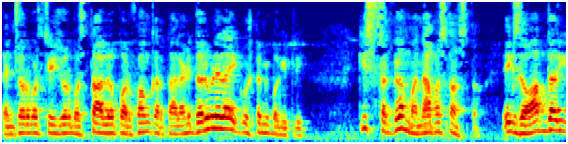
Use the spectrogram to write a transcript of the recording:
त्यांच्याबरोबर स्टेजवर बसता आलं परफॉर्म करता आलं आणि दरवेळेला एक गोष्ट मी बघितली. की सगळं मनापासून असतं. एक जबाबदारी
